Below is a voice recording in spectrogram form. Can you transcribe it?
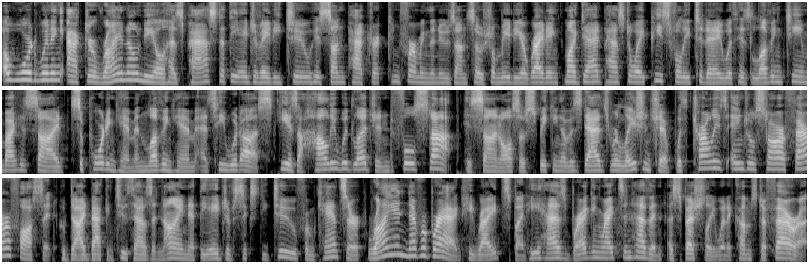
award winning actor Ryan O'Neal has passed at the age of 82, his son Patrick confirming the news on social media, writing, My dad passed away peacefully today with his loving team by his side, supporting him him and loving him as he would us. He is a Hollywood legend, full stop. His son also speaking of his dad's relationship with Charlie's Angel star Farrah Fawcett, who died back in 2009 at the age of 62 from cancer. Ryan never bragged, he writes, but he has bragging rights in heaven, especially when it comes to Farrah.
